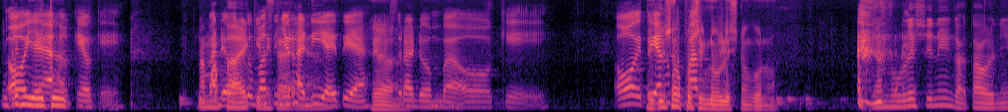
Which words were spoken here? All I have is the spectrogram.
Mungkin Oh ya iya, itu. oke oke. Nama Pada baik waktu ini Monsinyur. Hadi ya itu ya, Ya. Suradomba. Oke. Oh, itu Itu yang siapa sempat sing nulis nang kono? Yang nulis ini nggak tahu ini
